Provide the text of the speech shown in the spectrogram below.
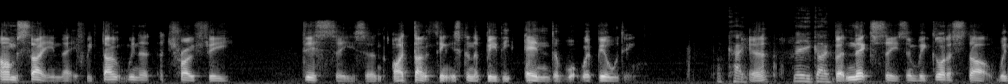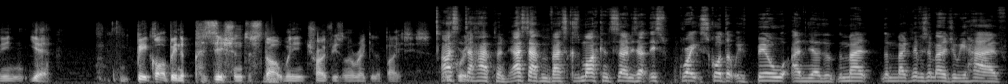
I'm saying that if we don't win a, a trophy this season, I don't think it's going to be the end of what we're building. Okay. Yeah. There you go. But next season, we've got to start winning. Yeah, we've got to be in a position to start hmm. winning trophies on a regular basis. Has Agreed. to happen. Has to happen, Vass. Because my concern is that this great squad that we've built and you know, the the, man, the magnificent manager we have,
